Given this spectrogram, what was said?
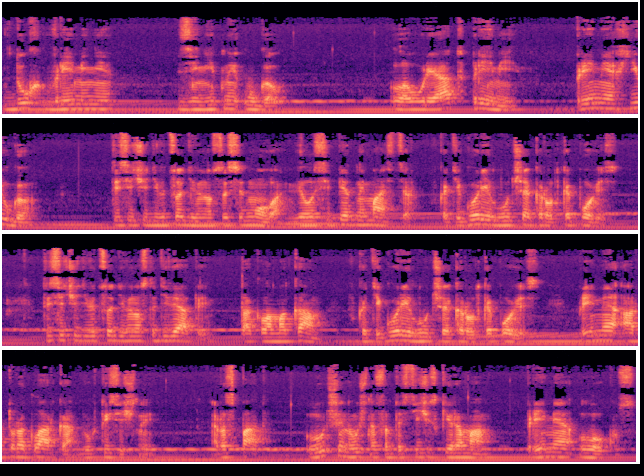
дух времени, зенитный угол. Лауреат премий. Премия Хьюго 1997 Велосипедный мастер в категории Лучшая короткая повесть. 1999 Такла в категории Лучшая короткая повесть. Премия Артура Кларка 2000 Распад. Лучший научно-фантастический роман. Премия Локус.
